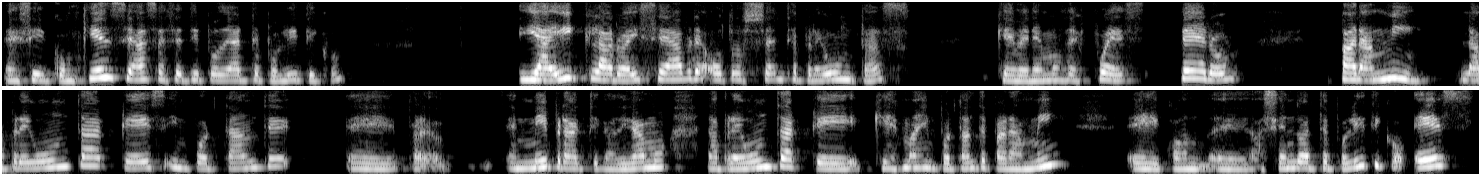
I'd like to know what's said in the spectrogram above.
Es decir, ¿con quién se hace ese tipo de arte político? Y ahí, claro, ahí se abre otro set de preguntas que veremos después, pero para mí, la pregunta que es importante eh, en mi práctica, digamos, la pregunta que, es más importante para mí eh, eh, haciendo arte político es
